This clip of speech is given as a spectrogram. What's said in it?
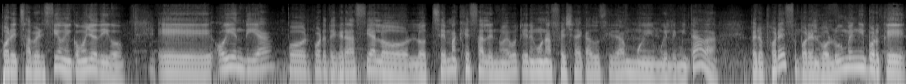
por esta versión. Y como yo digo, eh, hoy en día, por, por desgracia, lo- los temas que salen nuevos tienen una fecha de caducidad muy, muy limitada. Pero es por eso, por el volumen y porque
